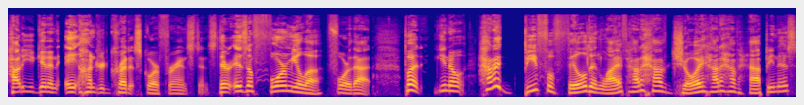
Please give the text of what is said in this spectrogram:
how do you get an 800 credit score for instance? There is a formula for that. But you know, how to be fulfilled in life, how to have joy, how to have happiness,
